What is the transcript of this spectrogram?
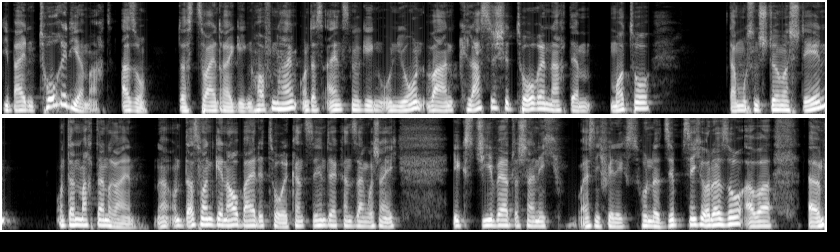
die beiden Tore, die er macht, also das 2-3 gegen Hoffenheim und das 1-0 gegen Union, waren klassische Tore nach dem Motto, da muss ein Stürmer stehen und dann macht dann rein. Ne? Und das waren genau beide Tore. Kannst du hinterher kannst sagen, wahrscheinlich XG-Wert wahrscheinlich, weiß nicht, Felix, 170 oder so, aber, ähm,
